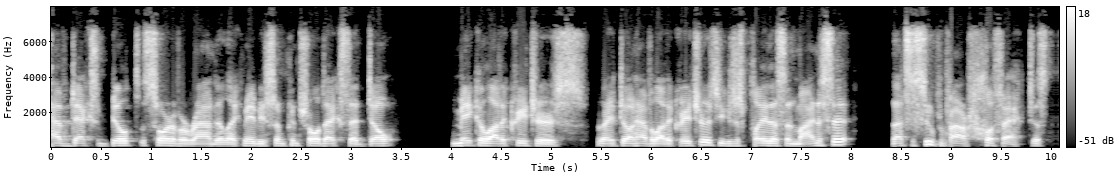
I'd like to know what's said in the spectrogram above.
have decks built sort of around it, like maybe some control decks that don't make a lot of creatures, right? Don't have a lot of creatures. You can just play this and minus it. That's a super powerful effect. Just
